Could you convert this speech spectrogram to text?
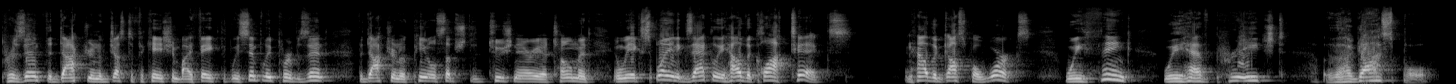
present the doctrine of justification by faith, if we simply present the doctrine of penal substitutionary atonement, and we explain exactly how the clock ticks and how the gospel works, we think we have preached the gospel.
